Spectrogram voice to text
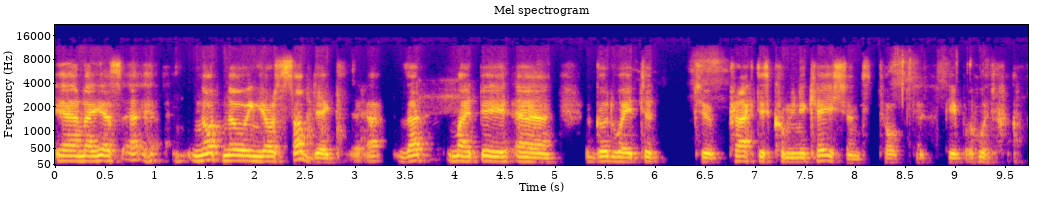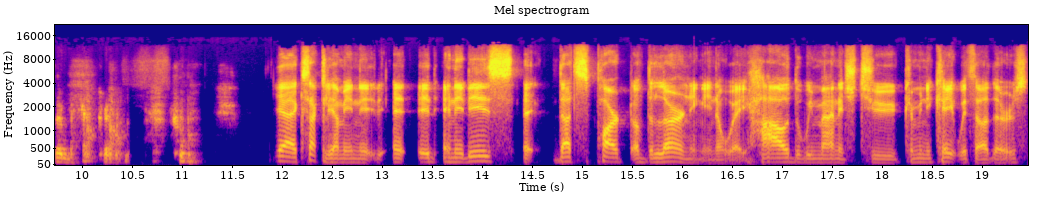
Yeah and i guess uh, not knowing your subject uh, that might be a good way to to practice communication to talk to people with other backgrounds Yeah, exactly. I mean, it, it, and it is uh, that's part of the learning in a way. How do we manage to communicate with others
